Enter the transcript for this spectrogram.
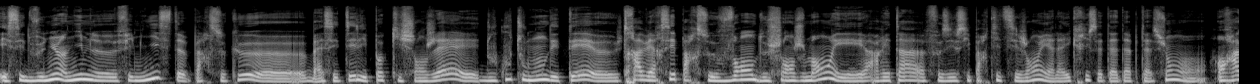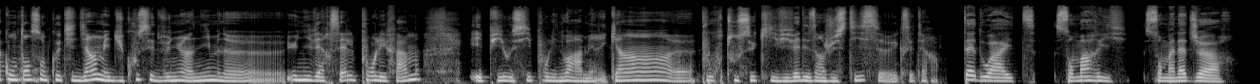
Et c'est devenu un hymne féministe parce que euh, bah, c'était l'époque qui changeait. Et du coup, tout le monde était traversé par ce vent de changement. Et Aretha faisait aussi partie de ces gens. Et elle a écrit cette adaptation en, en racontant son quotidien mais du coup, c'est devenu un hymne euh, universel pour les femmes et puis aussi pour les Noirs américains, euh, pour tous ceux qui vivaient des injustices, euh, etc. Ted White, son mari, son manager,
